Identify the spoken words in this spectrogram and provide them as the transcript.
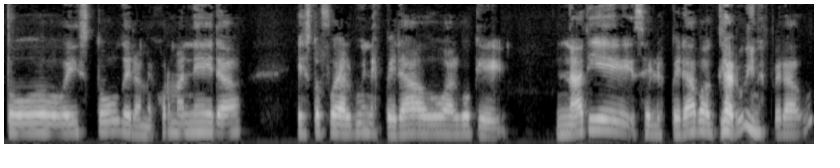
todo esto de la mejor manera. Esto fue algo inesperado, algo que nadie se lo esperaba, claro, inesperado.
